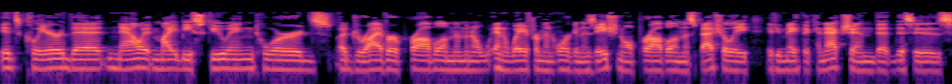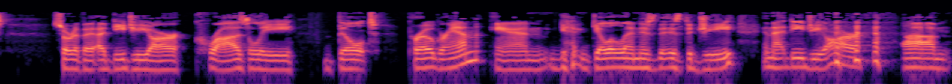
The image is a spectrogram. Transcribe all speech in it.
it's clear that now it might be skewing towards a driver problem and, and away from an organizational problem, especially if you make the connection that this is sort of a, a DGR Crosley built program and Gilliland is the, is the G in that DGR. um,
